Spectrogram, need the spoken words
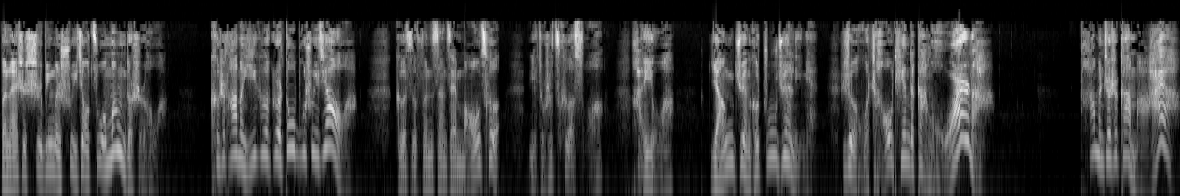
本来是士兵们睡觉做梦的时候啊，可是他们一个个都不睡觉啊，各自分散在茅厕，也就是厕所，还有啊，羊圈和猪圈里面，热火朝天的干活呢。他们这是干嘛呀？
